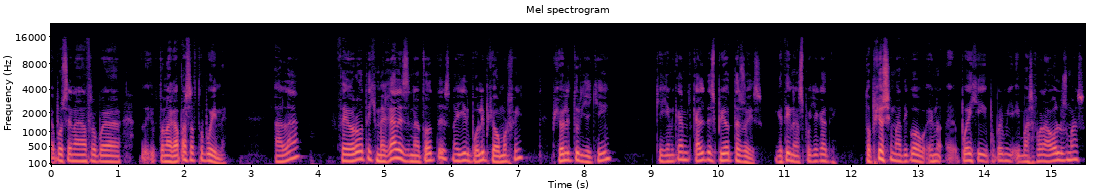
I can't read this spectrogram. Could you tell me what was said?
όπως ένα άνθρωπο, ε, τον αγαπάς αυτό που είναι. Αλλά θεωρώ ότι έχει μεγάλες δυνατότητες να γίνει πολύ πιο όμορφη, πιο λειτουργική και γενικά με καλύτερης ποιότητας ζωής. Γιατί να σας πω και κάτι. Το πιο σημαντικό ε, που, έχει, που πρέπει, μας αφορά όλους μας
